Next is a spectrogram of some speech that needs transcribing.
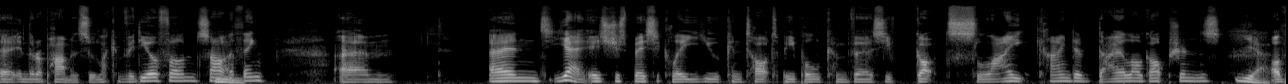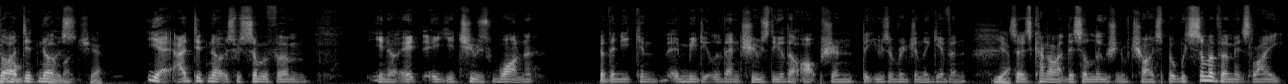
uh, in their apartments through like a video phone sort of thing. Um, and yeah, it's just basically you can talk to people, converse. You've got slight kind of dialogue options. Yeah. Although I did notice- much, yeah. Yeah, I did notice with some of them, you know, it, it you choose one, but then you can immediately then choose the other option that you was originally given. Yeah. So it's kind of like this illusion of choice. But with some of them, it's like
